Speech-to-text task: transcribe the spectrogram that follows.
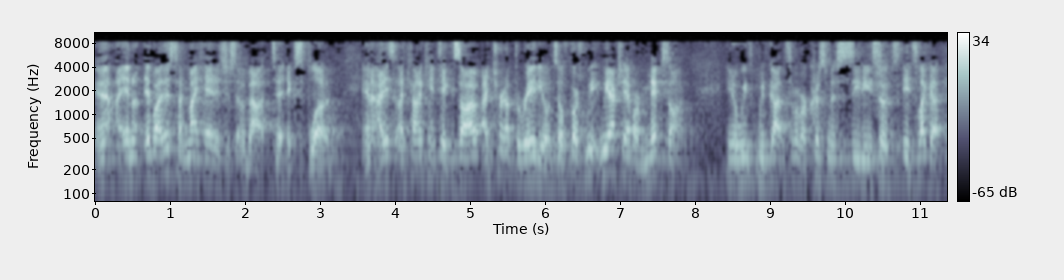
And, and by this time, my head is just about to explode. And I just, I kind of can't take it. So I, I turn up the radio. And so, of course, we, we actually have our mix on you know, we've, we've gotten some of our Christmas CDs, so it's, it's like a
